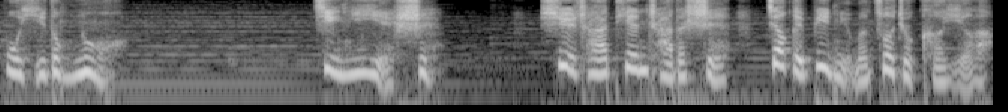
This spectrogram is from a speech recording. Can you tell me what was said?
不宜动怒。锦衣也是，续茶添茶的事交给婢女们做就可以了，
